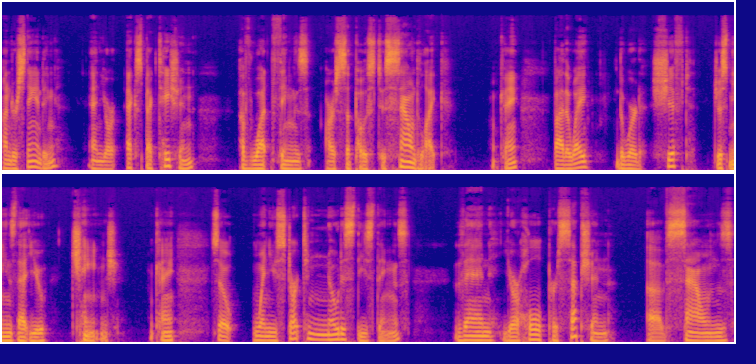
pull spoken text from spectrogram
understanding and your expectation of what things are supposed to sound like. Okay? By the way, the word shift just means that you change. Okay? So when you start to notice these things, then your whole perception of sounds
